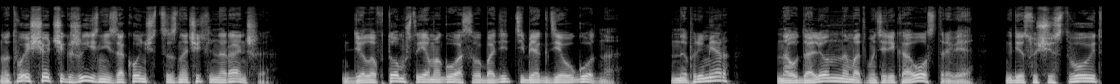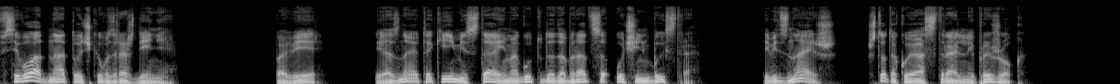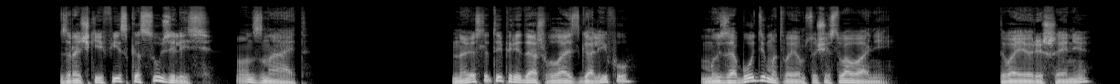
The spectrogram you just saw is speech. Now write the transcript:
Но твой счетчик жизни закончится значительно раньше. Дело в том, что я могу освободить тебя где угодно. Например, на удаленном от материка острове, где существует всего одна точка возрождения. Поверь, я знаю такие места и могу туда добраться очень быстро. Ты ведь знаешь, что такое астральный прыжок? Зрачки Фиска сузились, он знает. Но если ты передашь власть Галифу, мы забудем о твоем существовании. Твое решение?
